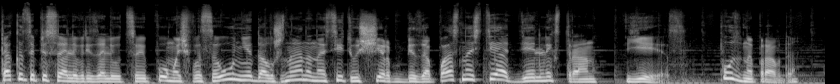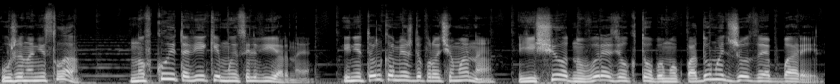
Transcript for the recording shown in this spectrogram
Так и записали в резолюции, помощь ВСУ не должна наносить ущерб безопасности отдельных стран ЕС. Поздно, правда, уже нанесла. Но в кои-то веки мысль верная. И не только, между прочим, она. Еще одну выразил, кто бы мог подумать, Жозеп Барель.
